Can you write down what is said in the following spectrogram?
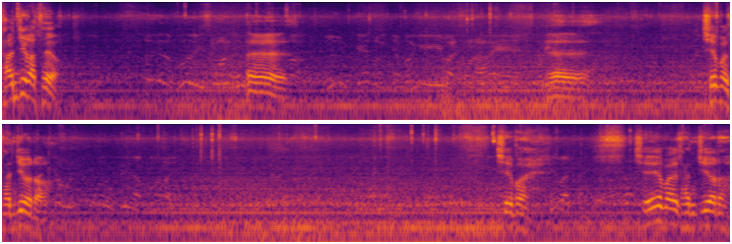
단지 같아요 예. 예. 제발 문어가 제발 제발 단지여라.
